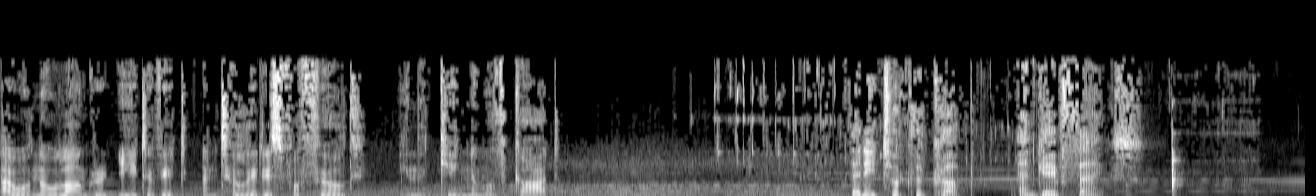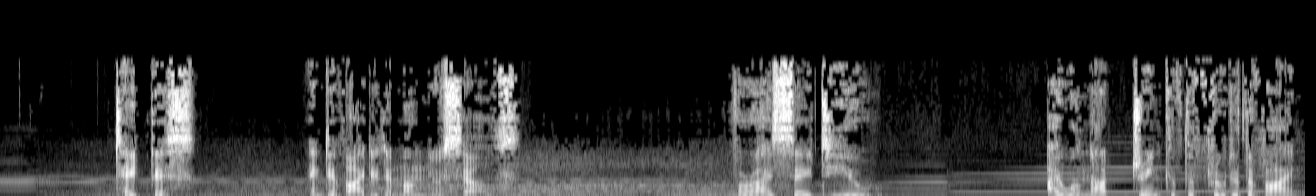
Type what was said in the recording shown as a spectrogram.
I will no longer eat of it until it is fulfilled in the kingdom of God. Then he took the cup and gave thanks. Take this and divide it among yourselves. For I say to you, I will not drink of the fruit of the vine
